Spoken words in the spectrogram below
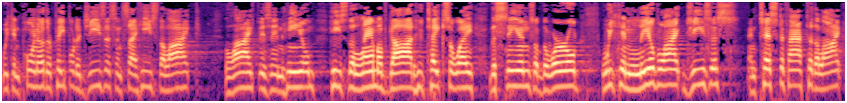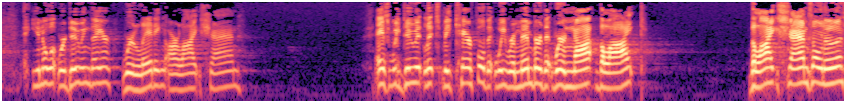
We can point other people to Jesus and say, He's the light. Life is in Him. He's the Lamb of God who takes away the sins of the world. We can live like Jesus and testify to the light. You know what we're doing there? We're letting our light shine. As we do it, let's be careful that we remember that we're not the light. The light shines on us.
